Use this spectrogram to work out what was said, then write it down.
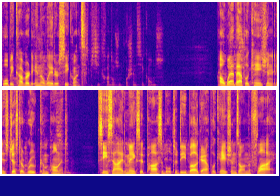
will be covered in a later sequence. A web application is just a root component. Seaside makes it possible to debug applications on the fly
